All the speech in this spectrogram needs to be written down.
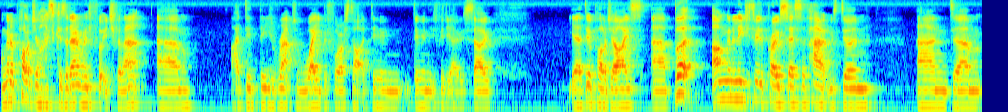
I'm going to apologise because I don't have any footage for that. Um, I did these wraps way before I started doing doing these videos, so yeah, I do apologise. Uh, but I'm going to lead you through the process of how it was done, and um,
